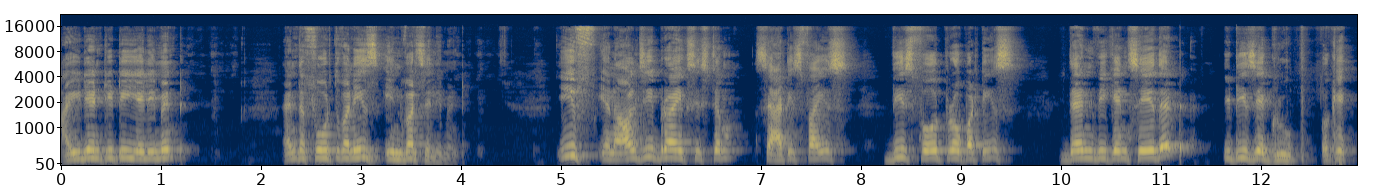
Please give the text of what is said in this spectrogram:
identity element, and the fourth one is inverse element. If an algebraic system satisfies these four properties, then we can say that it is a group. Okay.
